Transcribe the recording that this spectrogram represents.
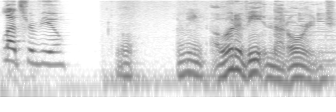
Let's review. Well, I mean, I would have eaten that orange.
